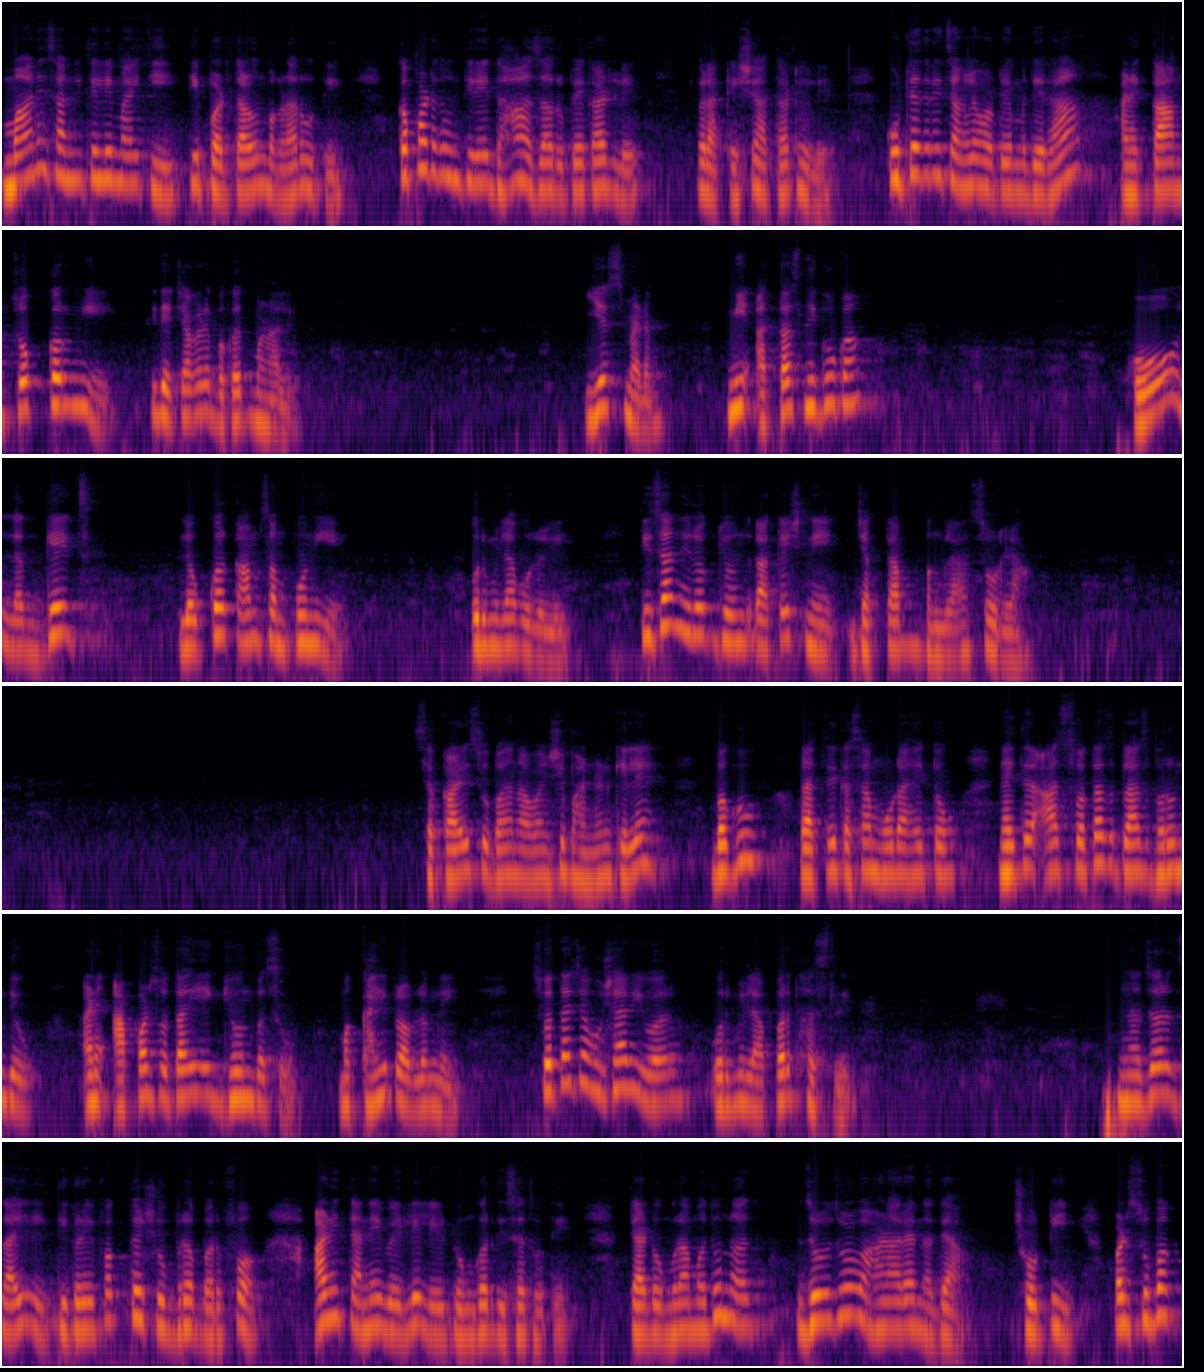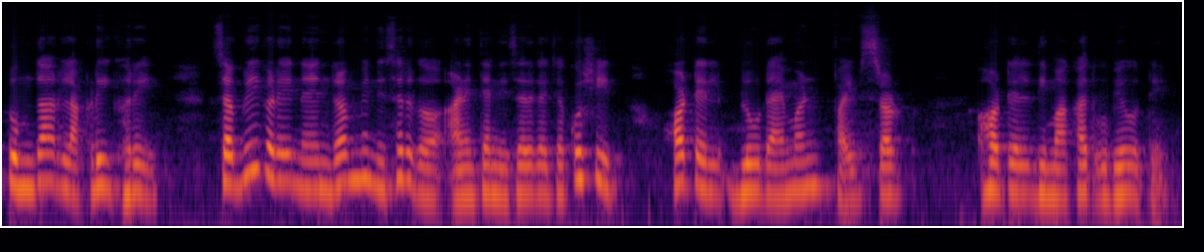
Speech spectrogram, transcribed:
माने सांगितलेली माहिती ती पडताळून बघणार होती. कपाटातून तिने दहा हजार रुपये काढले राकेशच्या हातात ठेवले. कुठल्या तरी चांगल्या हॉटेलमध्ये राहा आणि काम चोख करून ये ती त्याच्याकडे बघत म्हणाली. येस मॅडम मी आत्ताच निघू का? हो लगेच. लवकर काम संपवून ये. उर्मिला बोलली. तिचा निरोप घेऊन राकेशने जगताप बंगला सोडला. सकाळी सुभानरावांशी भांडण केले. बघू रात्री कसा मूड आहे तो. नाहीतर आज स्वतःच ग्लास भरून देऊ. आणि आपण स्वतःही एक घेऊन बसू मग काही प्रॉब्लेम नाही. स्वतःच्या हुशारीवर उर्मिला परत हसली. नजर जाईल तिकडे फक्त शुभ्र बर्फ आणि त्याने वेढलेले डोंगर दिसत होते. त्या डोंगरामधूनच जुळजुळ वाहणाऱ्या नद्या छोटी पण सुबक टुमदार लाकडी घरे सगळीकडे नयनरम्य निसर्ग आणि त्या निसर्गाच्या कुशीत hotel blue diamond five star hotel दिमाखात उभे होते.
